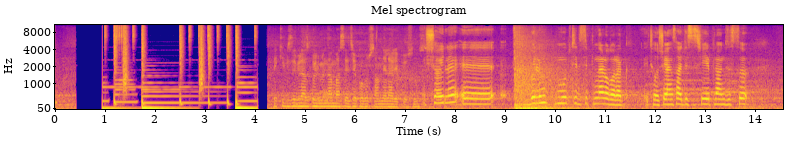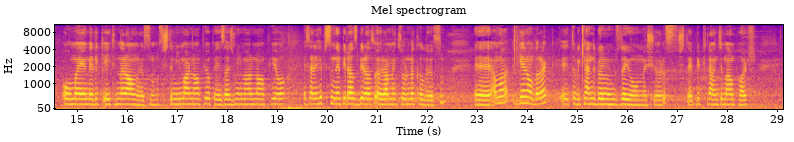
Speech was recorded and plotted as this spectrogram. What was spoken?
Peki bize biraz bölümünden bahsedecek olursan neler yapıyorsunuz? Şöyle e, bölüm multidisipliner olarak çalışıyor. Yani sadece siz şehir plancısı olmaya yönelik eğitimler almıyorsunuz. İşte mimar ne yapıyor, peyzaj mimar ne yapıyor mesela hepsini biraz biraz öğrenmek zorunda kalıyorsun. E, ama genel olarak e, tabii kendi bölümümüzde yoğunlaşıyoruz. İşte bir plancı ne yapar,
